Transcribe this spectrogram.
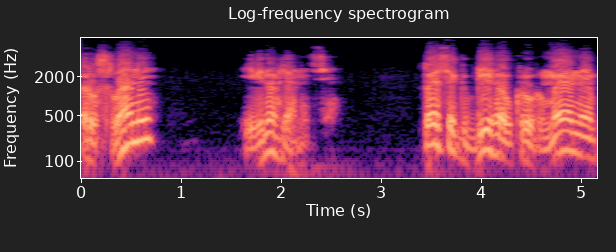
Руслане, і він оглянеться. Песик бігав круг мене,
